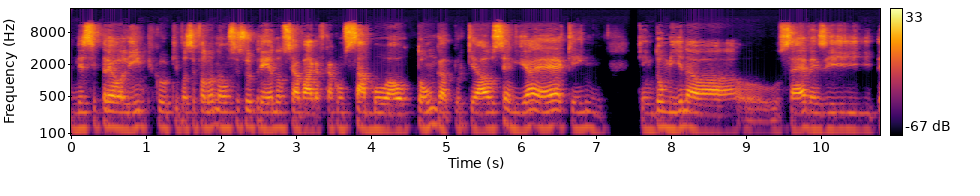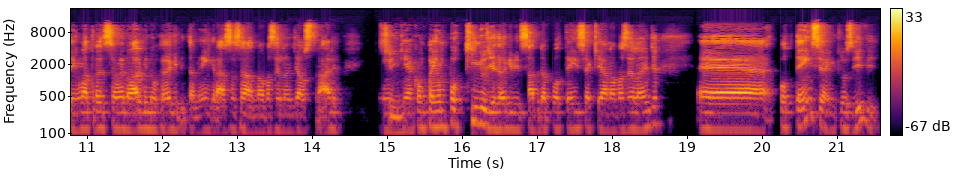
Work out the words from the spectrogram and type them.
Nesse pré-olímpico que você falou, não se surpreendam se a vaga ficar com Samoa ou Tonga, porque a Oceania é quem quem domina o Sevens e, tem uma tradição enorme no rugby também, graças à Nova Zelândia e Austrália. Quem, quem, acompanha um pouquinho de rugby sabe da potência que é a Nova Zelândia. É, potência, inclusive,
